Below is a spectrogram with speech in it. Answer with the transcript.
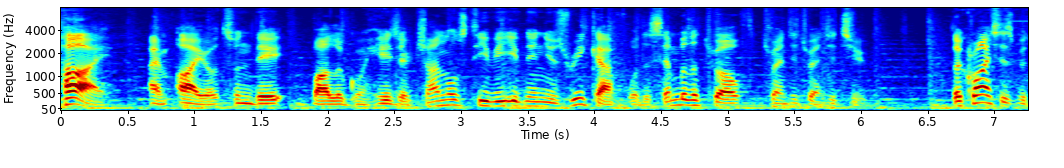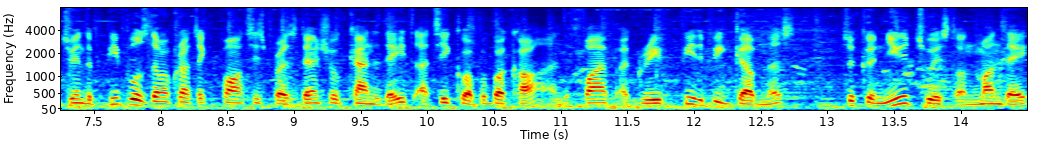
Hi, I'm Ayotunde Balogun. Here's Channels TV Evening News Recap for December the 12th, 2022. The crisis between the People's Democratic Party's presidential candidate Atiku Abubakar and the five aggrieved PDP governors took a new twist on Monday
